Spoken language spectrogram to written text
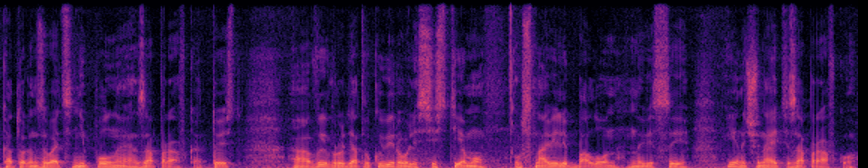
которая называется неполная заправка. То есть вы вроде отвакуировали систему, установили баллон на весы и начинаете заправку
